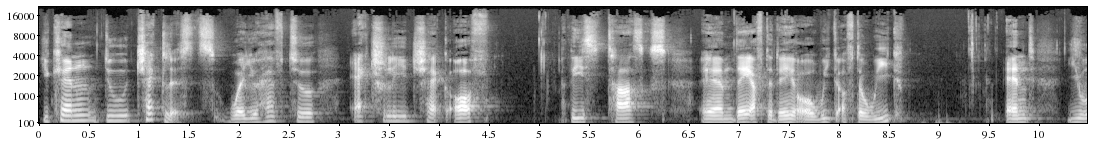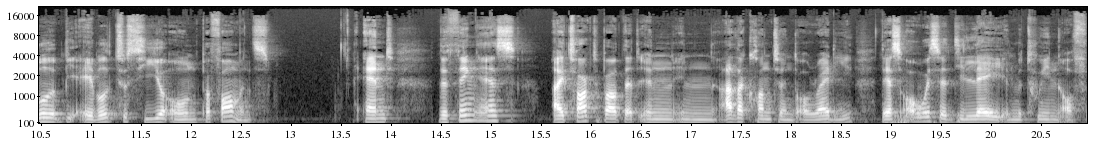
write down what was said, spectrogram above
you can do checklists where you have to actually check off these tasks um, day after day or week after week, and you will be able to see your own performance. And the thing is, I talked about that in, in other content already. There's always a delay in between of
